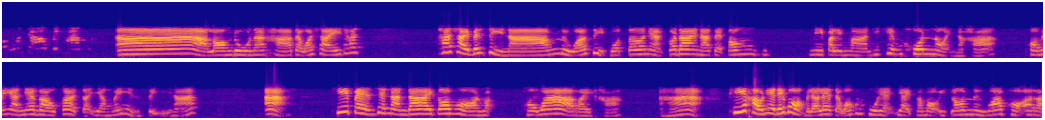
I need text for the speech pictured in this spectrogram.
บอกว่าจะเอาไปทำอ่า ลองดูนะคะ แต่ว่าใช้ถ้า ถ้าใช้เป็นสีน้ำหรือว่าสีโปสเตอร์เนี่ยก็ได้นะ แต่ต้องมีปริมาณที่เข้มข้นหน่อยนะคะ เพราะไม่งั้นเนี่ยเราก็อาจจะยังไม่เห็นสีนะ อะ ที่เป็นเช่นนั้นได้ก็เพราะเพราะว่าอะไรคะ อ่า พี่เขาเนี่ยได้บอกไปแล้วแหละ แต่ว่าคุณครูเนี่ยอยากจะบอกอีกรอบหนึ่งว่าเพราะอะไร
